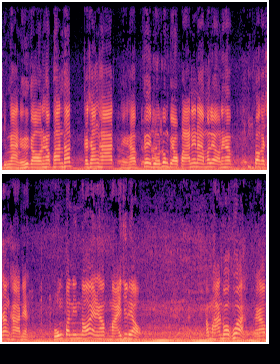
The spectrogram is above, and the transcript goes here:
ทีมงานก็คือเก่านะครับพันทัดกระชังขาดนี่ครับเคยโดดลงไปเอาปลาในน้ำมาแล้วนะครับก็กระชังขาดเนี่ยฝูงปลานินน้อยนะครับ หมายที่เดียวทำหารพ่อครัวนะครับ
